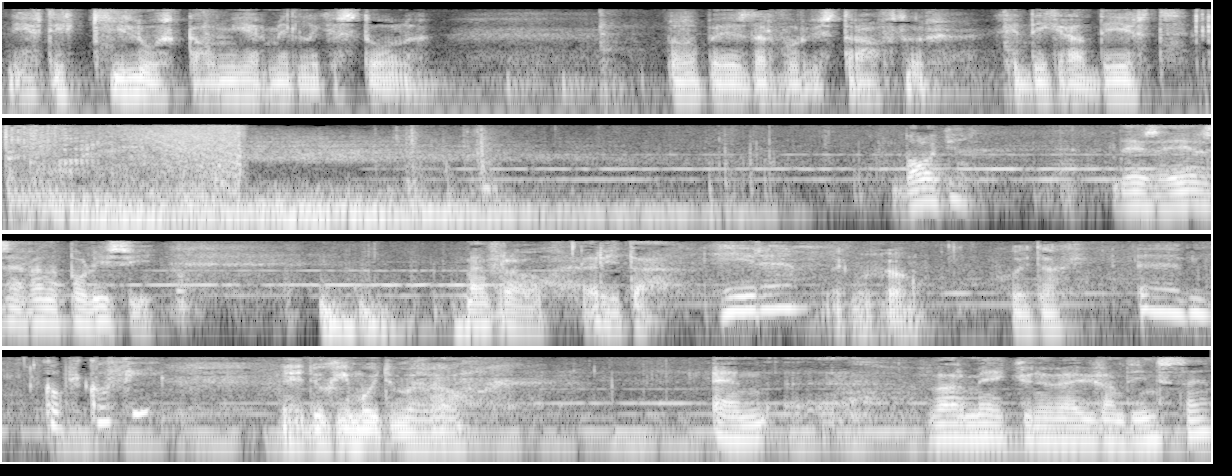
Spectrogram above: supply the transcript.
die heeft hier kilo's kalmeermiddelen gestolen. Pas op, hij is daarvoor gestraft door gedegradeerd. Bolken, deze heren zijn van de politie. Mijn vrouw, Rita. Heren. Dag mevrouw. Goeiedag. Uh, kopje koffie? Nee, doe geen moeite mevrouw. En uh, waarmee kunnen wij u van dienst zijn?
